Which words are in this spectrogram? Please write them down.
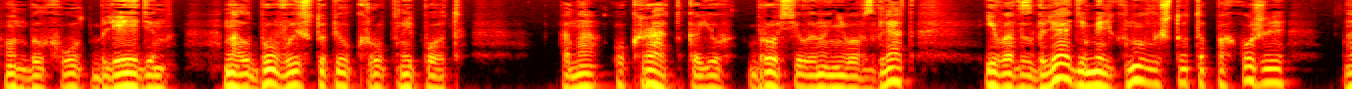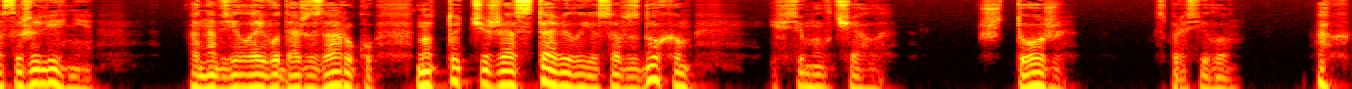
Он был худ, бледен, на лбу выступил крупный пот. Она украдкою бросила на него взгляд, и во взгляде мелькнуло что-то похожее на сожаление — она взяла его даже за руку, но тотчас же оставила ее со вздохом и все молчала. «Что же?» — спросил он. «Ах,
